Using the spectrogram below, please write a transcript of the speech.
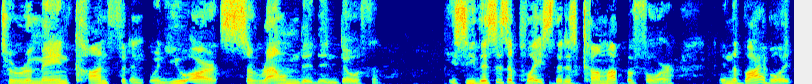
to remain confident when you are surrounded in Dothan. You see, this is a place that has come up before in the Bible. It,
